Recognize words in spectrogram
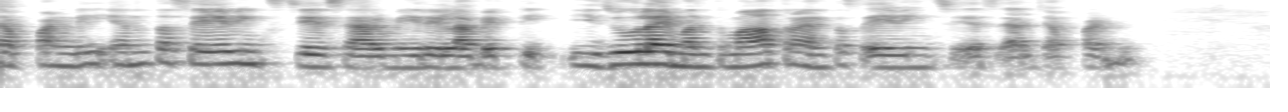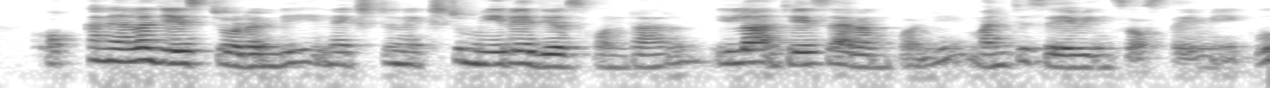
చెప్పండి ఎంత సేవింగ్స్ చేశారు మీరు ఇలా పెట్టి? ఈ జూలై మంత్ మాత్రం ఎంత సేవింగ్స్ చేశారు చెప్పండి. ఒక్క నెల చేసి చూడండి నెక్స్ట్ నెక్స్ట్ మీరే చేసుకుంటారు. ఇలా చేశారనుకోండి మంచి సేవింగ్స్ వస్తాయి మీకు.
